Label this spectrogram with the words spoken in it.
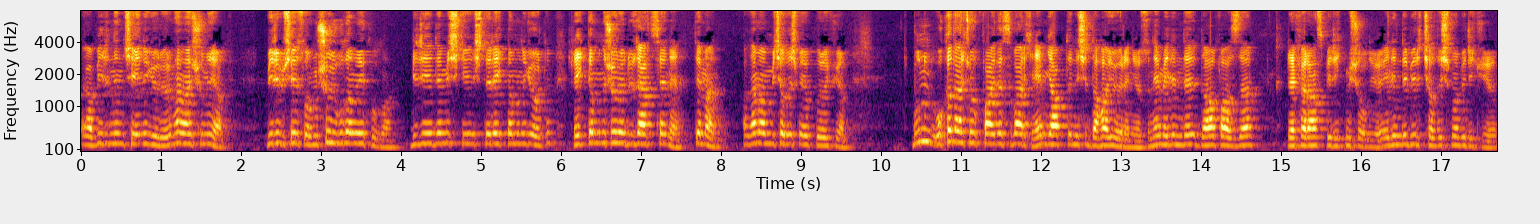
birinin şeyini görüyorum hemen şunu yap. Biri bir şey sormuş şu uygulamayı kullan. Biri demiş ki işte reklamını gördüm. Reklamını şöyle düzeltsene. Hemen, hemen bir çalışma yapıp bırakıyorum. Bunun o kadar çok faydası var ki hem yaptığın işi daha iyi öğreniyorsun. Hem elinde daha fazla referans birikmiş oluyor. Elinde bir çalışma birikiyor.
